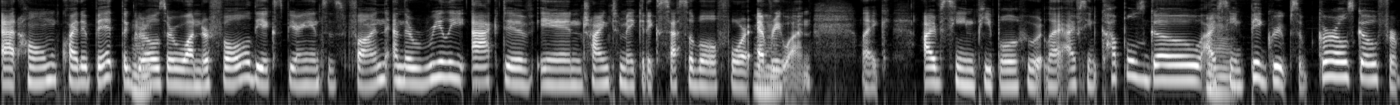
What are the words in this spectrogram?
At Home quite a bit. The mm-hmm. girls are wonderful. The experience is fun, and they're really active in trying to make it accessible for mm-hmm. everyone. Like I've seen people who are like I've seen couples go. I've mm-hmm. seen big groups of girls go for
